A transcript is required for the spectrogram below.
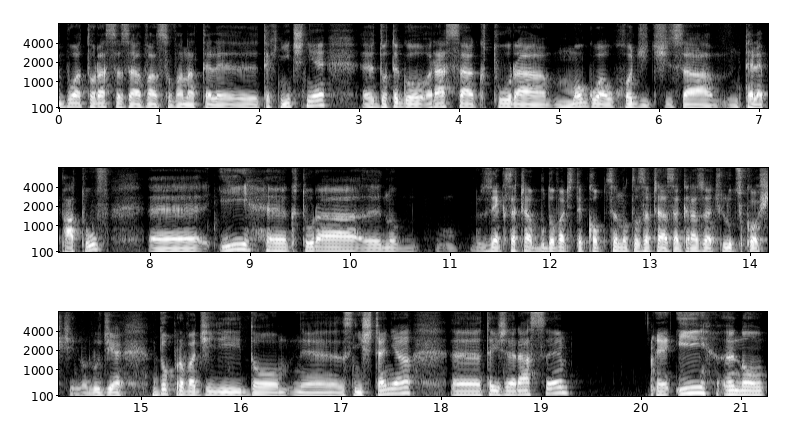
była to rasa zaawansowana tele, technicznie, do tego rasa, która mogła uchodzić za telepatów i która no, jak zaczęła budować te kopce, no to zaczęła zagrażać ludzkości. No, ludzie doprowadzili do e, zniszczenia e, tejże rasy. I no,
